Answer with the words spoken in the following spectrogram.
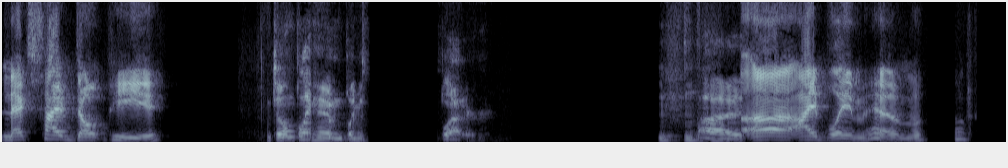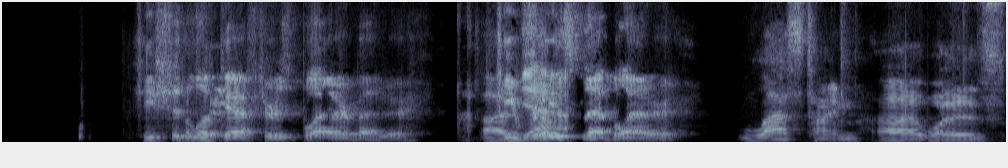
Next time, don't pee. Don't blame him, blame his bladder. Uh, Uh, I blame him. he should look after his bladder better. uh, He Yeah. raised that bladder. Last time uh, was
